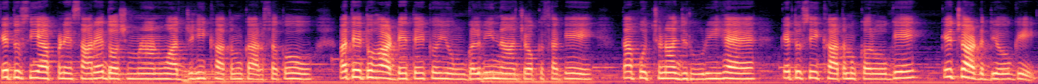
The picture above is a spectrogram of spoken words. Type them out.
ਕਿ ਤੁਸੀਂ ਆਪਣੇ ਸਾਰੇ ਦੁਸ਼ਮਣਾਂ ਨੂੰ ਅੱਜ ਹੀ ਖਤਮ ਕਰ ਸਕੋ ਅਤੇ ਤੁਹਾਡੇ ਤੇ ਕੋਈ ਉਂਗਲ ਵੀ ਨਾ ਚੁੱਕ ਸਕੇ, ਤਾਂ ਪੁੱਛਣਾ ਜ਼ਰੂਰੀ ਹੈ ਕਿ ਤੁਸੀਂ ਖਤਮ ਕਰੋਗੇ ਕਿ ਛੱਡ ਦਿਓਗੇ।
